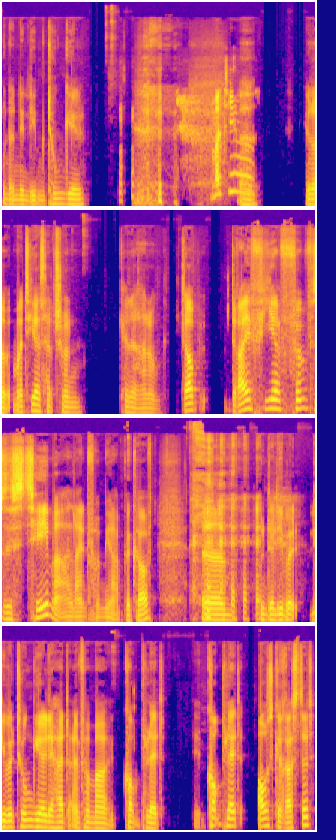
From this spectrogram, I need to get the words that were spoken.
und an den lieben Tungil. Matthias! Äh, genau, Matthias hat schon, keine Ahnung, ich glaube, drei, vier, fünf Systeme allein von mir abgekauft. Ähm, und der liebe, liebe Tungil, der hat einfach mal komplett, komplett ausgerastet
